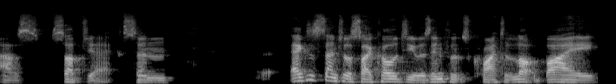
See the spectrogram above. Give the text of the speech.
as subjects. And existential psychology was influenced quite a lot by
